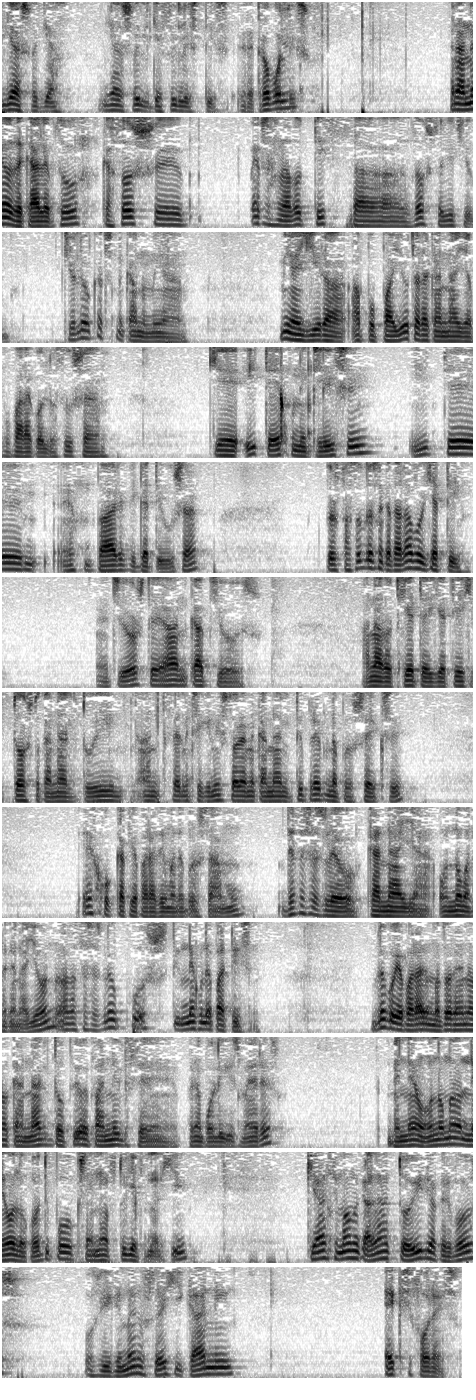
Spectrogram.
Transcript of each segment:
Γεια σας παιδιά, γεια σας φίλοι και φίλες της Ρετρόπολης. Ένα νέο δεκάλεπτο καθώς ε, έψαχνα να δω τι θα δω στο YouTube. Και λέω κάτσε να κάνω μια, μια γύρα από παλιότερα κανάλια που παρακολουθούσα. Και είτε έχουν κλείσει είτε έχουν πάρει την κατιούσα Προσπαθώντας να καταλάβω γιατί. Έτσι ώστε αν κάποιος αναρωτιέται γιατί έχει πτώσει το κανάλι του ή αν θέλει να ξεκινήσει τώρα ένα κανάλι τι πρέπει να προσέξει. Έχω κάποια παραδείγματα μπροστά μου. Δεν θα σας λέω κανάλια, ονόματα καναλιών αλλά θα σας λέω πως την έχουν πατήσει. Βλέπω για παράδειγμα τώρα ένα κανάλι το οποίο επανήλθε πριν από λίγες μέρες με νέο όνομα, νέο λογότυπο, ξανά αυτού για την αρχή. Και αν θυμάμαι καλά το ίδιο ακριβώς ο συγκεκριμένος το έχει κάνει έξι φορές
